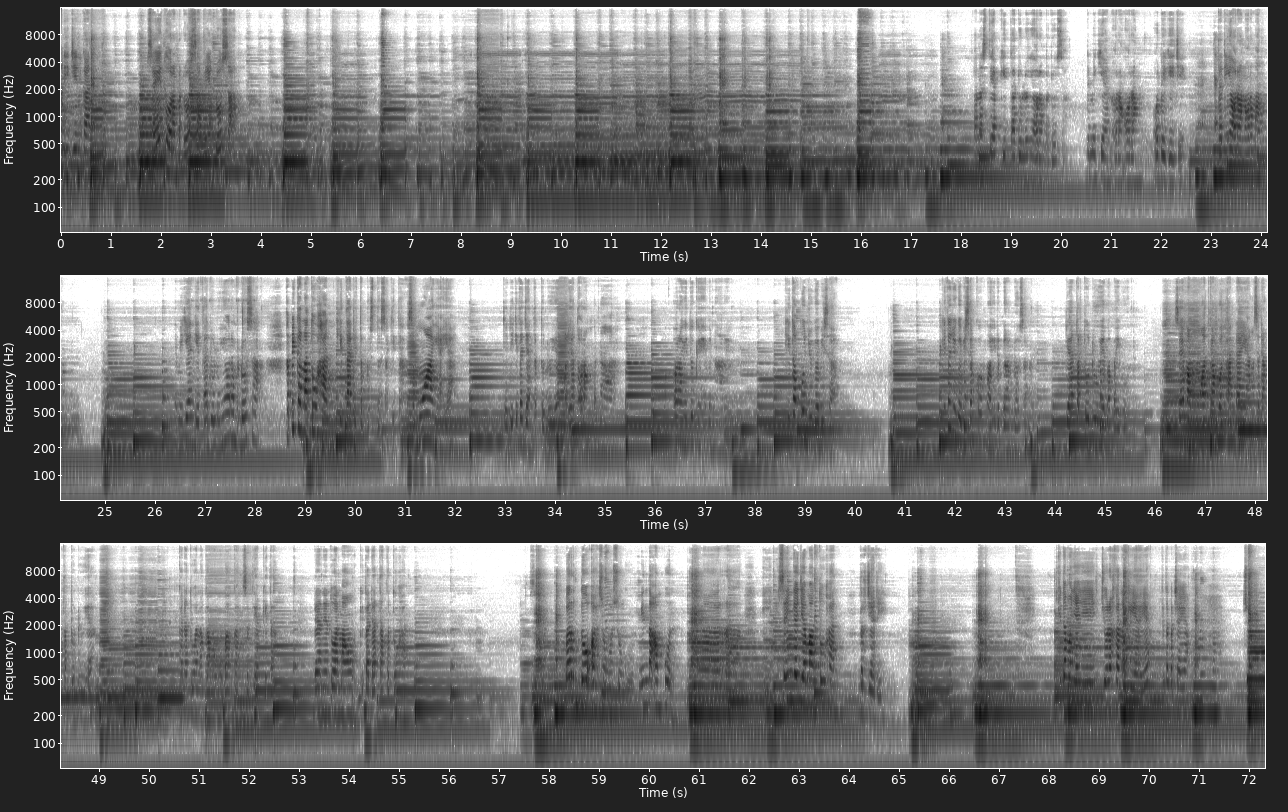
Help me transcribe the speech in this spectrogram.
Izinkan saya itu orang berdosa banyak dosa? Karena setiap kita dulunya orang berdosa. Demikian orang-orang ODGJ tadinya orang normal demikian kita dulunya orang berdosa. Tapi karena Tuhan kita ditebus dosa kita semuanya ya. Jadi kita jangan tertuduh ya melihat orang benar. Orang itu kayak benar ya. Kita pun juga bisa. Kita juga bisa kok nggak hidup dalam dosa. Jangan tertuduh ya bapak ibu. Saya mau menguatkan buat anda yang sedang tertuduh ya. Karena Tuhan akan mengubahkan setiap kita. Dan yang Tuhan mau kita datang ke Tuhan berdoa sungguh-sungguh minta ampun marah sehingga zaman Tuhan terjadi. Kita mau nyanyi curahkan lagi ya ya. Kita percaya. Curah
